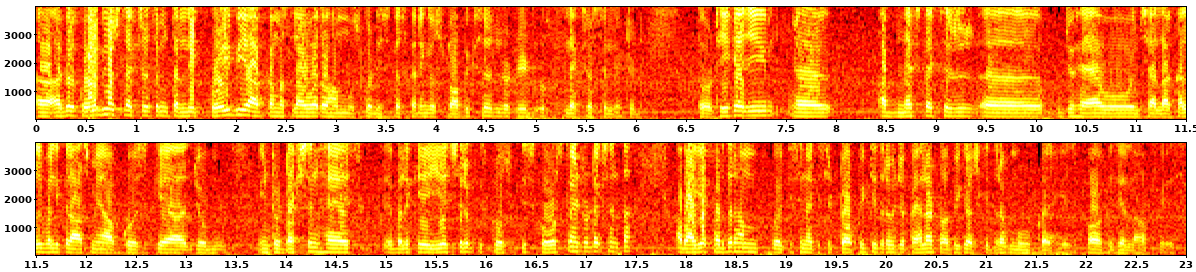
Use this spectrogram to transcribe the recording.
अगर कोई भी उस लेक्चर से मतलब कोई भी आपका मसला हुआ तो हम उसको डिस्कस करेंगे उस टॉपिक से रिलेटेड उस लेक्चर से रिलेटेड तो ठीक है जी अब नेक्स्ट लेक्चर जो है वो इंशाल्लाह कल वाली क्लास में आपको इसका जो इंट्रोडक्शन है, इस, बल्कि ये सिर्फ़ इस कोर्स इस कोर्स का इंट्रोडक्शन था। अब आगे फर्दर हम किसी ना किसी टॉपिक की तरफ़, जो पहला टॉपिक है, उसकी तरफ़ मूव करेंगे ओके जी, अल्लाह हाफिज़।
